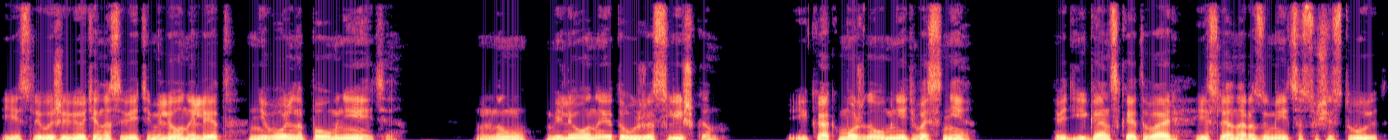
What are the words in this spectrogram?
Если вы живете на свете миллионы лет, невольно поумнеете. Ну, миллионы — это уже слишком. И как можно умнеть во сне? — ведь гигантская тварь, если она, разумеется, существует,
